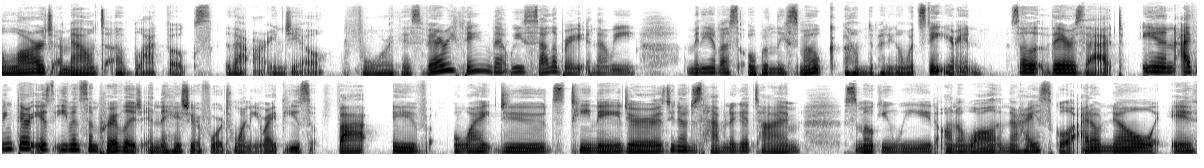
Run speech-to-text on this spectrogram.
large amount of Black folks that are in jail for this very thing that we celebrate and that we, many of us, openly smoke, um, depending on what state you're in. So there's that. And I think there is even some privilege in the history of 420, right? These five white dudes, teenagers, you know, just having a good time, smoking weed on a wall in their high school. I don't know if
